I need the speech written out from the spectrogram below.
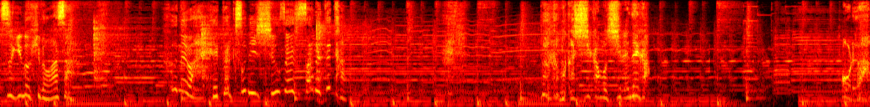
次の日の朝船は下手くそに修繕されてた。バカバカしいかもしれねえが。俺は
